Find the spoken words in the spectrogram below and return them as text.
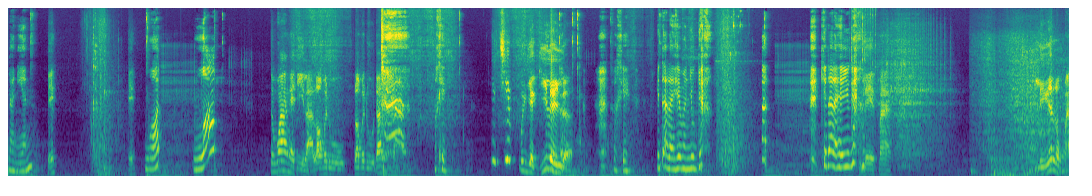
หนาเนียนเอ๊ะเอ๊ะ what what จะว่าไงดีล่ะลองมาดูลองมาดูด้านหลังกันโอเคไม่เชียบมึงอย่างนี้เลยเหรอ โอเค คิดอะไรให้มันยุ่งยาก คิดอะไรให้ยุ่งยากทุเลศมาก เลื่อนลงมา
